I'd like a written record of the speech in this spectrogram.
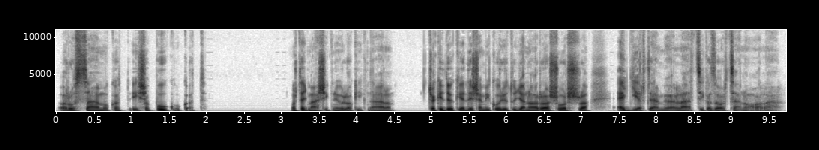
a rossz számokat és a pókokat. Most egy másik nő lakik nála. Csak időkérdése, mikor jut ugyanarra a sorsra, egyértelműen látszik az arcán a halál.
